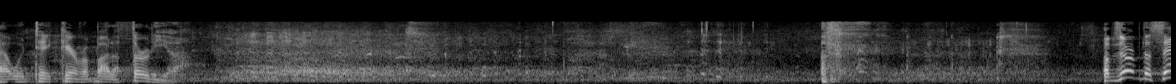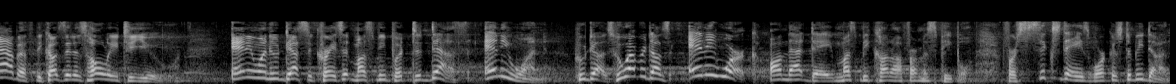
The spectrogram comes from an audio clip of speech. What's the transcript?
That would take care of about a third of you. Observe the Sabbath because it is holy to you. Anyone who desecrates it must be put to death. Anyone who does, whoever does any work on that day must be cut off from his people. For six days work is to be done.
